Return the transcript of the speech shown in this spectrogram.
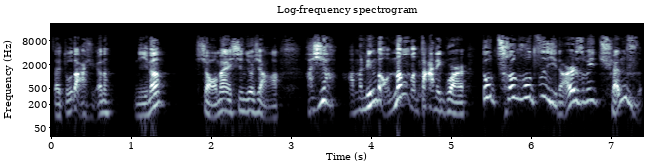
在读大学呢。你呢？小麦心就想啊，哎呀，俺们领导那么大的官都称呼自己的儿子为全子，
